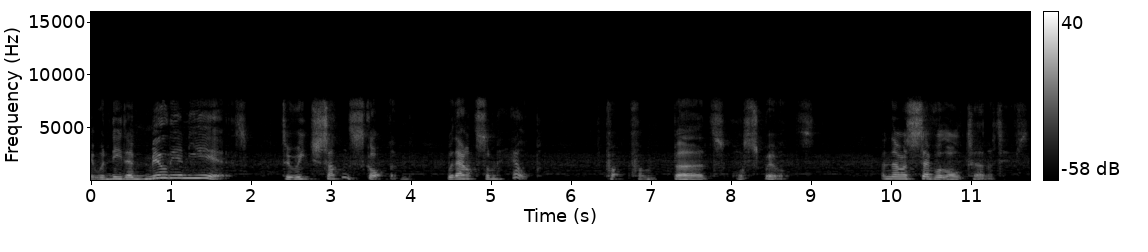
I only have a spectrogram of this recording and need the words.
it would need a million years to reach southern Scotland without some help from birds, or squirrels. And there are several alternatives.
